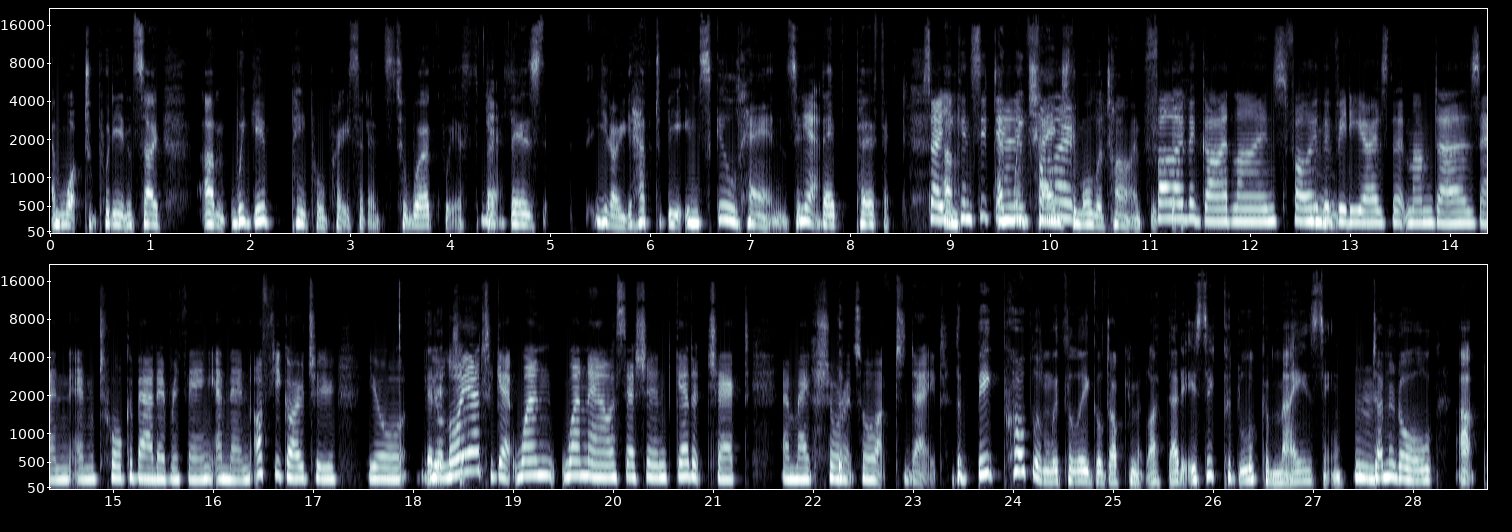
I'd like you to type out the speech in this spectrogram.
and what to put in. So um, we give people precedents to work with, but Yes. there's you know, you have to be in skilled hands. Yeah. They're perfect. So you Um, can sit down And and, we change follow, them all the time. follow the guidelines, follow the Mm. videos that mum does and and talk about everything and then off you go to your Get your lawyer checked. to get one one hour session, get it checked and make sure The- it's all up to date. The big problem with a legal document like that is it could look amazing. Mm. Done it all up.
